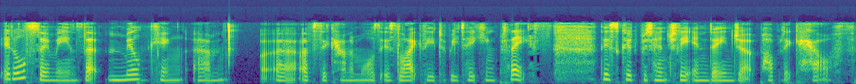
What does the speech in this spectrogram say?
It also means that milking um, uh, of sick animals is likely to be taking place. This could potentially endanger public health.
